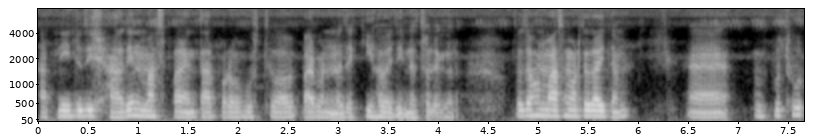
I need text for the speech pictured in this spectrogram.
আপনি যদি সারাদিন মাছ পারেন তারপরেও বুঝতে পার- পারবেন না যে কীভাবে দিনটা চলে গেল। তো যখন মাছ মারতে যাইতাম প্রচুর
